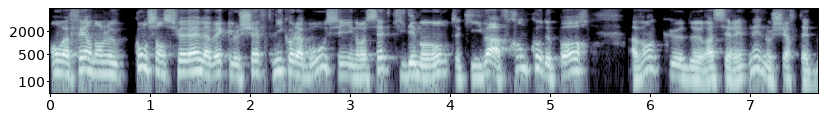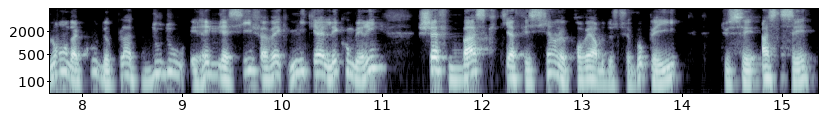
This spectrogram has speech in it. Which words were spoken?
On va faire dans le consensuel avec le chef Nicolas Brousse et une recette qui démonte, qui va à Franco de Port avant que de rasséréner nos chères têtes blondes à coups de plats doudous et régressifs avec Michael Lecumberi, chef basque qui a fait sien le proverbe de ce beau pays Tu sais assez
